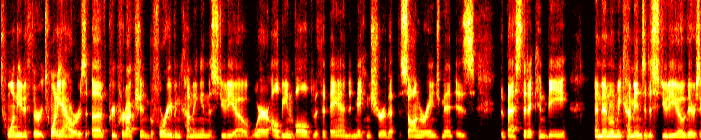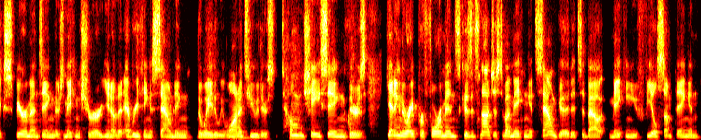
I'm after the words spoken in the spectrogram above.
20 to 30 20 hours of pre-production before even coming in the studio where I'll be involved with the band and making sure that the song arrangement is the best that it can be. And then when we come into the studio there's experimenting there's making sure you know that everything is sounding the way that we want it mm-hmm. to there's tone chasing there's getting the right performance because it's not just about making it sound good it's about making you feel something and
